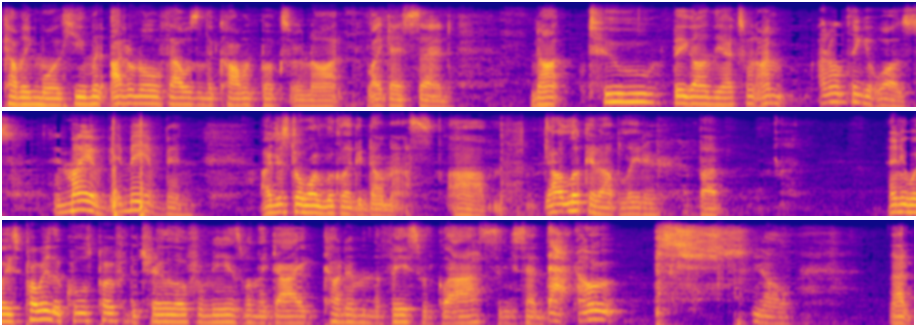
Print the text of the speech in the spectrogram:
coming more human. I don't know if that was in the comic books or not. Like I said, not too big on the X Men. I'm. I don't think it was. It might have. It may have been. I just don't want to look like a dumbass. Um, I'll look it up later, but... Anyways, probably the coolest part for the trailer, for me, is when the guy cut him in the face with glass, and he said, that hurt! You know, I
